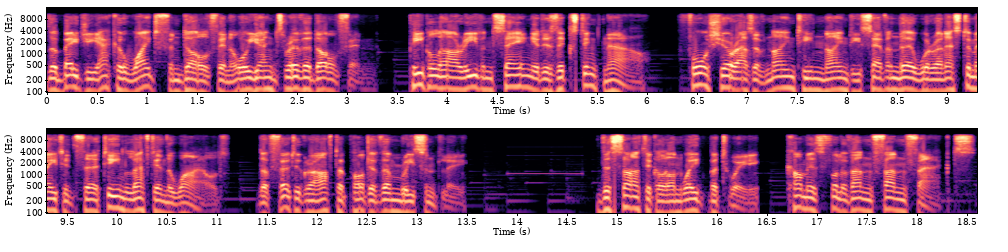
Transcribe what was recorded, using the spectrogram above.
the Baiji aka whitefin dolphin or Yangtze River dolphin. People are even saying it is extinct now. For sure as of 1997 there were an estimated 13 left in the wild. The photographed a pod of them recently. This article on waitbutwhy.com is full of unfun facts.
